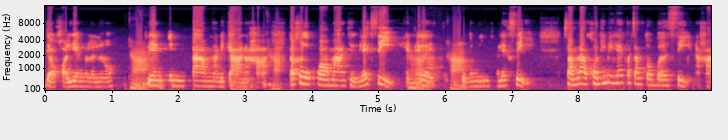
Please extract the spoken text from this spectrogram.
เดี๋ยวขอเรียงกันเลยเนาะค่ะเรียงเป็นตามนาฬิกานะคะค่ะก็คือพอมาถึงเลขสี่เห็นไหมเอ่ยค่ะถึงตรงนี้นะคะเลขสี่สำหรับคนที่มีเลขประจำตัวเบอร์สี่นะคะ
